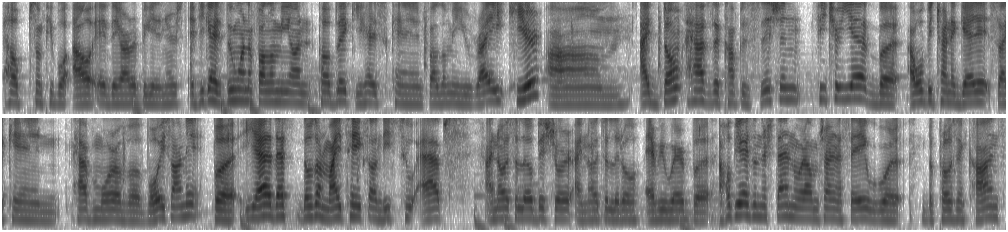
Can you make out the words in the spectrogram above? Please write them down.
help some people out if they are beginners. If you guys do want to follow me on public you guys can follow me right here. Um i don't have the composition feature yet, but I will be trying to get it so I can have more of a voice on it. But yeah, that's those are my takes on these two apps. I know it's a little bit short. I know it's a little everywhere, but I hope you guys understand what I'm trying to say, what the pros and cons.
